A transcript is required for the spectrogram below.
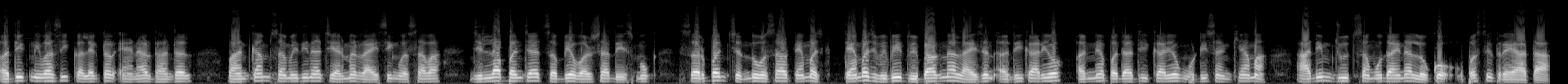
અધિક નિવાસી કલેક્ટર એનઆર ધાંધલ, બાંધકામ સમિતિના ચેરમેન રાયસિંગ વસાવા, જિલ્લા પંચાયત સભ્ય વર્ષા દેશમુખ, સરપંચ ચંદુ વસાવ તેમજ તેમજ વિવિધ વિભાગના લાયઝન અધિકારીઓ, અન્ય પદાધિકારીઓ મોટી સંખ્યામાં આદિમ જૂથ સમુદાયના લોકો ઉપસ્થિત રહ્યા હતા.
